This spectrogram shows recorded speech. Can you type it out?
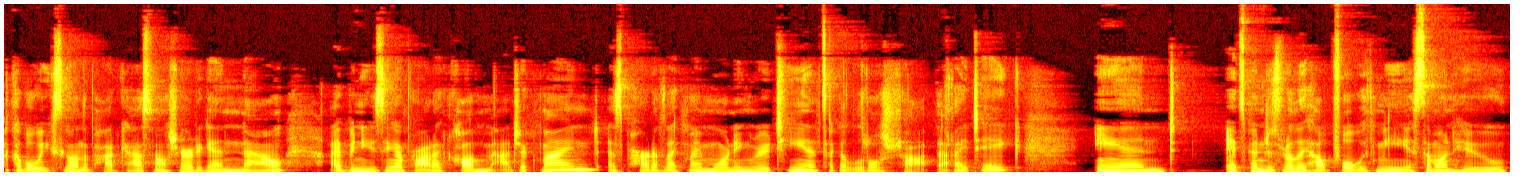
a couple weeks ago on the podcast, and I'll share it again now. I've been using a product called Magic Mind as part of like my morning routine. It's like a little shot that I take, and it's been just really helpful with me as someone who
